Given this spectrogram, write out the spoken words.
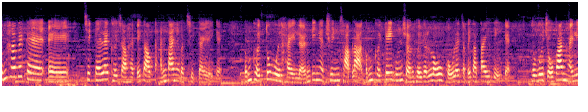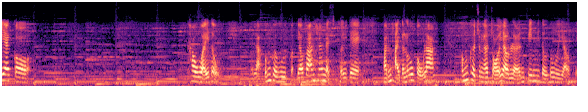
咁 Herbag 嘅誒設計咧，佢就係比較簡單一個設計嚟嘅。咁佢都會係兩邊嘅穿插啦。咁佢基本上佢嘅 logo 咧就比較低調嘅，佢會做翻喺呢一個扣位度嗱。咁佢會有翻 Hermes 佢嘅品牌嘅 logo 啦，咁佢仲有左右兩邊呢度都會有嘅。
